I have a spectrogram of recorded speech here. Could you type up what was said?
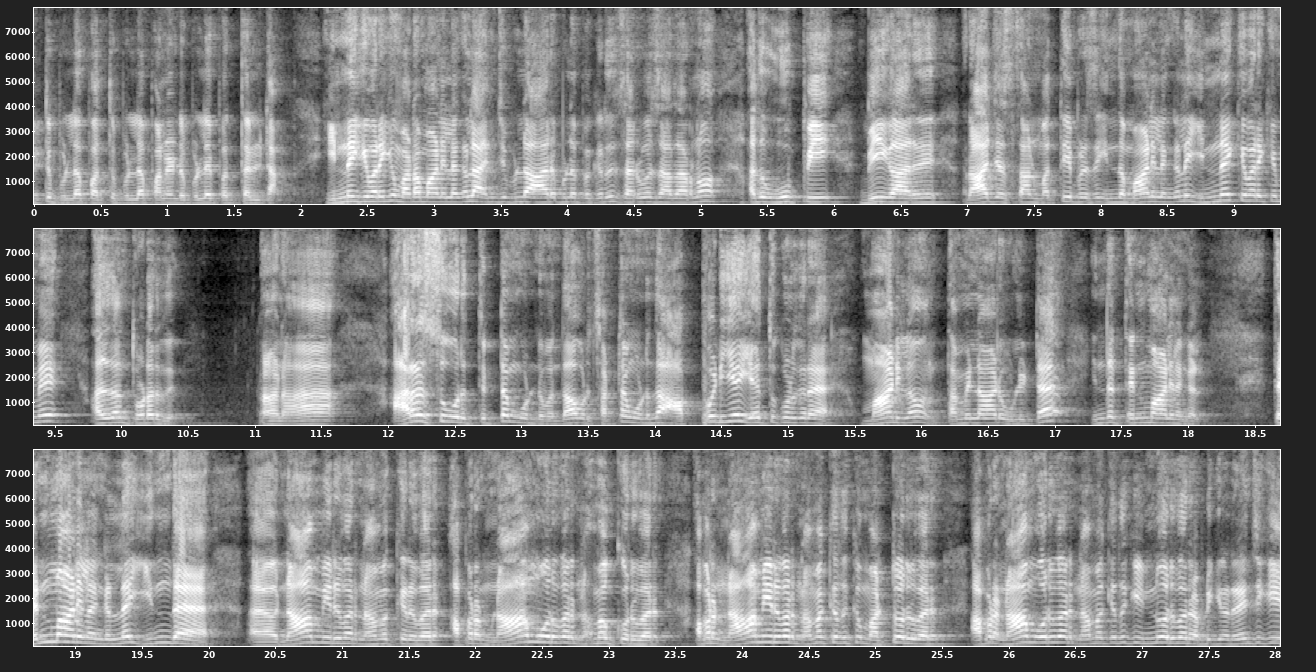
எட்டு பிள்ளை பத்து பிள்ளை பன்னெண்டு பிள்ளை இப்போ தள்ளிட்டான். இன்னைக்கு வரைக்கும் வட மாநிலங்களில் அஞ்சு பிள்ளை ஆறு பிள்ளை பிக்கிறது சர்வசாதாரணம். அது ஊபி பீகார் ராஜஸ்தான் மத்திய பிரதேசம் இந்த மாநிலங்களில் இன்னைக்கு வரைக்குமே அதுதான் தொடருது. ஆனால் அரசு ஒரு திட்டம் கொண்டு வந்தால் ஒரு சட்டம் கொண்டு வந்தால் அப்படியே ஏற்றுக்கொள்கிற மாநிலம் தமிழ்நாடு உள்ளிட்ட இந்த தென் மாநிலங்கள். தென் மாநிலங்களில் இந்த நாம் இருவர் நமக்கு இருவர் அப்புறம் நாம் ஒருவர் நமக்கு ஒருவர் அப்புறம் நாம் இருவர் நமக்கு மற்றொருவர் அப்புறம் நாம் ஒருவர் நமக்கு இதுக்கு இன்னொருவர் அப்படிங்கிற ரேஞ்சுக்கு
